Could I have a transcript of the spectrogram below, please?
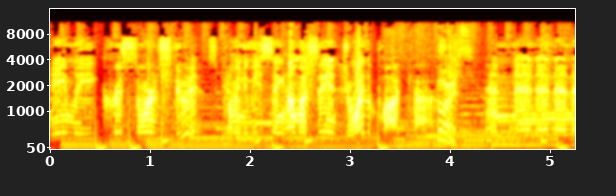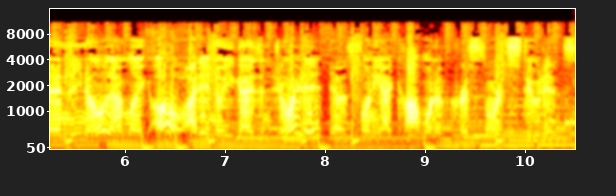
namely Chris Thorne's students, coming to me saying how much they enjoy the podcast. Of course. And and, and, and, and you know, I'm like, oh, I didn't know you guys enjoyed it. It was funny. I caught one of Chris Thorne's students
